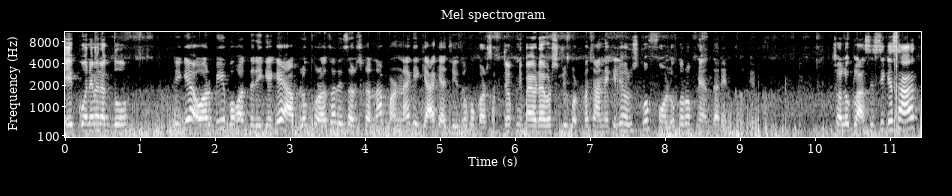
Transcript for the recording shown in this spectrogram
एक कोने में रख दो, ठीक है? और भी बहुत तरीके के आप लोग थोड़ा सा रिसर्च करना, पढ़ना है कि क्या क्या चीज़ों को कर सकते हो अपनी बायोडाइवर्सिटी को बचाने के लिए और उसको फॉलो करो अपने अंदर इनकलकेट करो। चलो क्लास इसी के साथ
